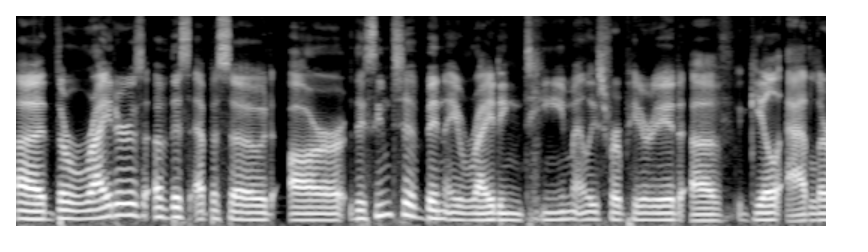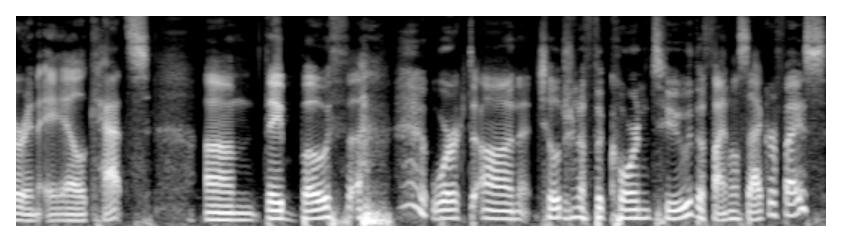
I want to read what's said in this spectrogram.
uh, the writers of this episode are they seem to have been a writing team at least for a period of Gil Adler and A.L. Katz. Um, they both worked on Children of the Corn 2, The Final Sacrifice,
